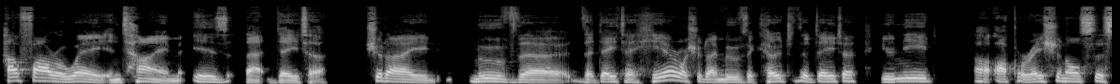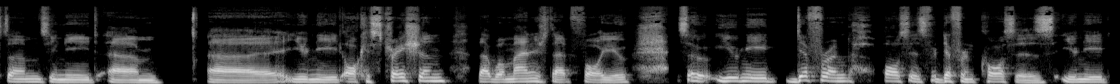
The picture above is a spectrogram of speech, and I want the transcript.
How far away in time is that data? Should I move the, the data here or should I move the code to the data? You need uh, operational systems. You need um, uh, you need orchestration that will manage that for you. So you need different horses for different courses. You need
